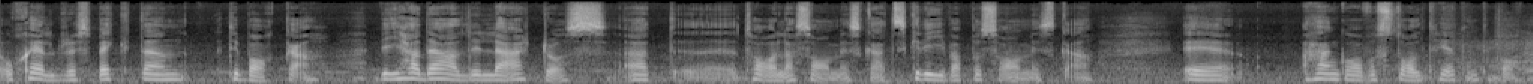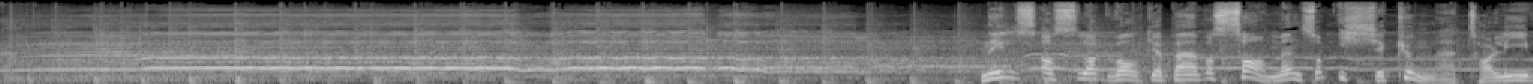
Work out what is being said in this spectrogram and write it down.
och självrespekten tillbaka. Vi hade aldrig lärt oss att eh, tala samiska, att skriva på samiska. Han gav oss stoltheten tilbake. Nils Aslak Valkeapää var samen som ikke kunne ta liv.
